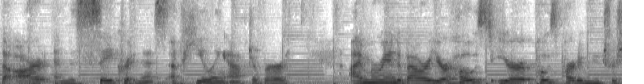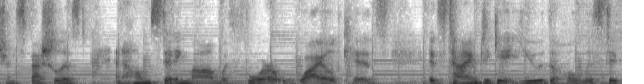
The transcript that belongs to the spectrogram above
the art, and the sacredness of healing after birth. I'm Miranda Bauer, your host, your postpartum nutrition specialist, and homesteading mom with four wild kids. It's time to get you the holistic,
